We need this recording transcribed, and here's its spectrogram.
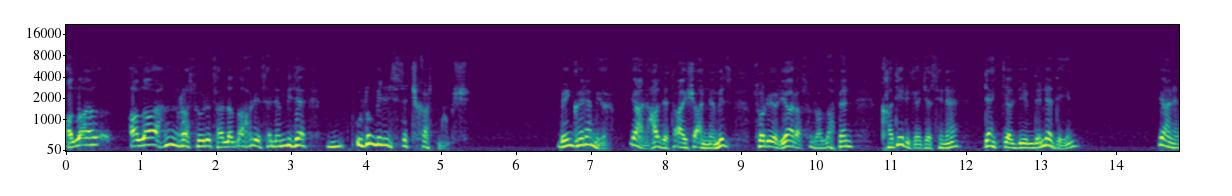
Allah Allah'ın Resulü sallallahu aleyhi ve sellem bize uzun bir liste çıkartmamış. Ben göremiyorum. Yani Hazreti Ayşe annemiz soruyor ya Resulallah ben Kadir gecesine denk geldiğimde ne diyeyim? Yani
